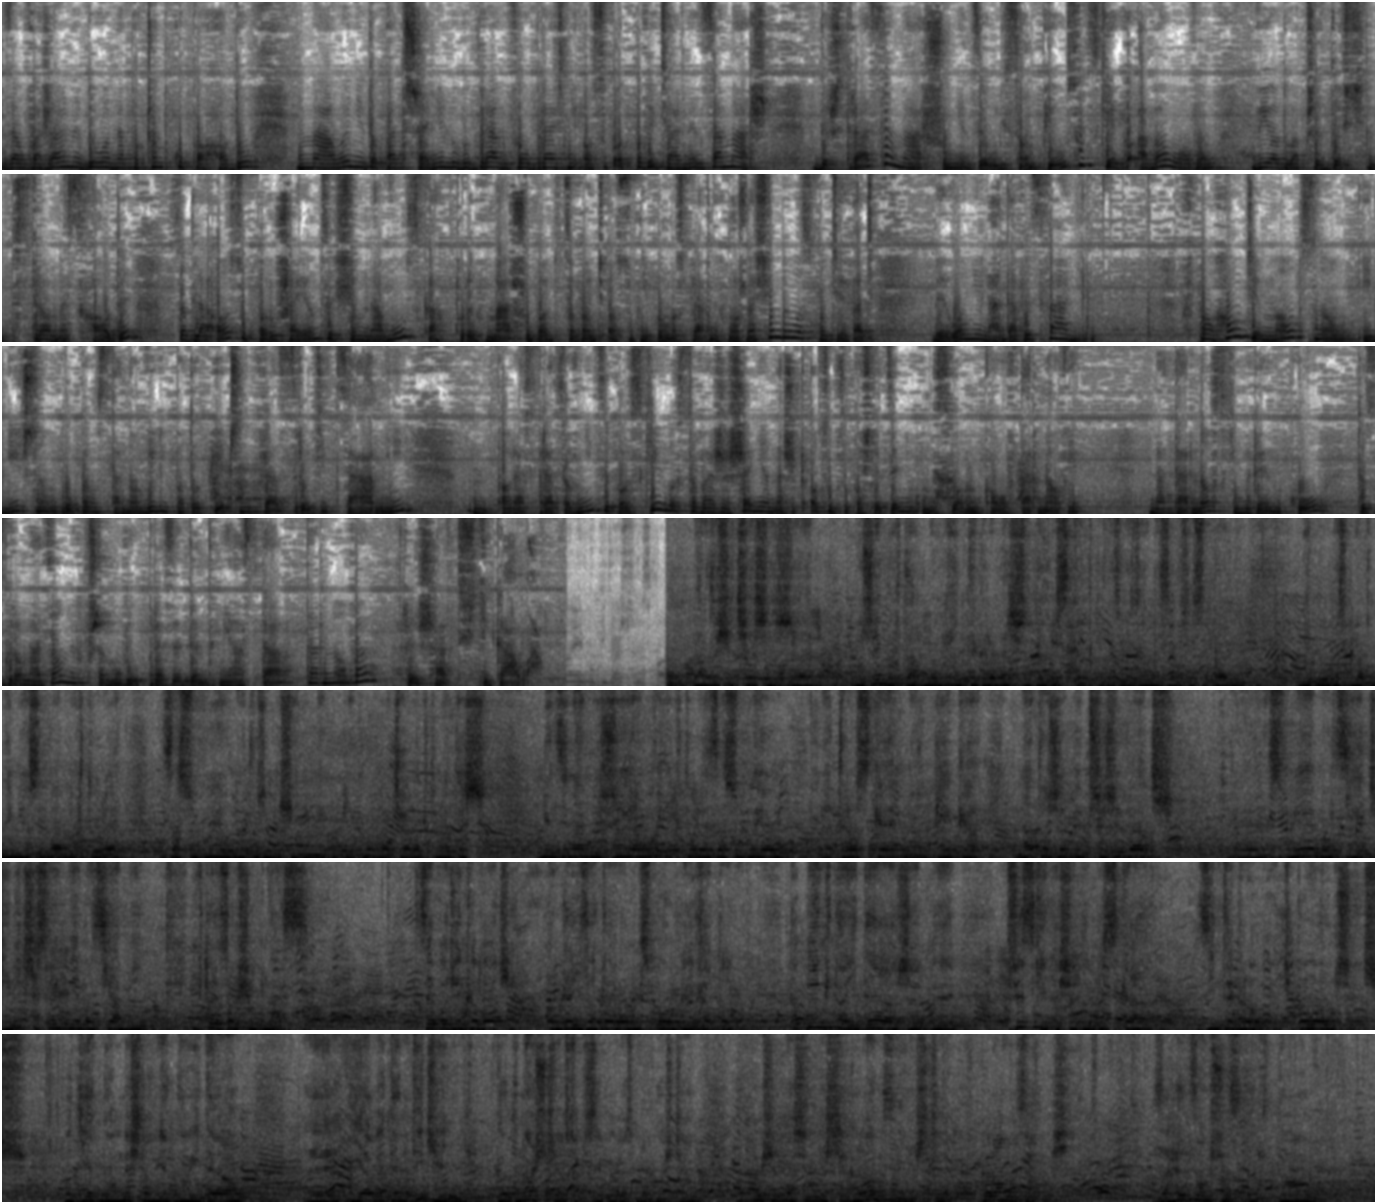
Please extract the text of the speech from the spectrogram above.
Zauważalne było na początku pochodu małe niedopatrzenie lub brak wyobraźni osób odpowiedzialnych za marsz, gdyż trasa marszu między ulicą Piłsudskiego a Wałową wiodła przez dość strome schody, co dla osób poruszających się na wózkach, których w marszu bądź co bądź osób niepełnosprawnych można się było spodziewać, było nie lada wyzwaniem. W pochodzie mocną i liczną grupę stanowili podopieczni wraz z rodzicami mm, oraz pracownicy Polskiego Stowarzyszenia na Rzecz Osób z Upośledzeniem Umysłowym Koło w Tarnowie. Na tarnowskim rynku do zgromadzonych przemówił prezydent miasta Tarnowa Ryszard Ścigała. Bardzo się cieszę, że możemy w Tarnowie integrować środowiska, które związane są z osobami niepełnosprawnymi, osobami, które zasługują na to, żeby się nimi opiekować, ale które też między nami żyją i które zasługują na troskę, na opiekę, na to, żeby przeżywać swoje emocje, dzielić się swoimi emocjami i które są wśród nas. Chcę podziękować organizatorom i współorganizatorom. To piękna idea, żeby wszystkie te środowiska zintegrować, połączyć pod jedną myślą, jedną ideą e, i aby ten tydzień godności osób z niepełnosprawnością odbył się w naszym mieście, gorącym mieście, gorącym mieście. Zachęcam wszystkich do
